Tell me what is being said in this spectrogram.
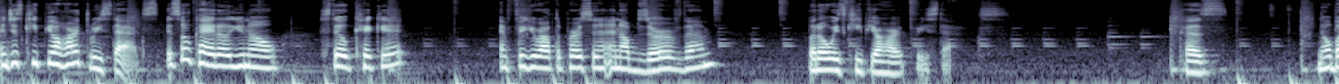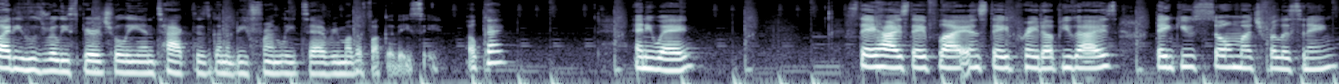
And just keep your heart three stacks. It's okay to, you know, still kick it and figure out the person and observe them, but always keep your heart three stacks. Because nobody who's really spiritually intact is going to be friendly to every motherfucker they see. Okay? Anyway, stay high, stay fly, and stay prayed up, you guys. Thank you so much for listening.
